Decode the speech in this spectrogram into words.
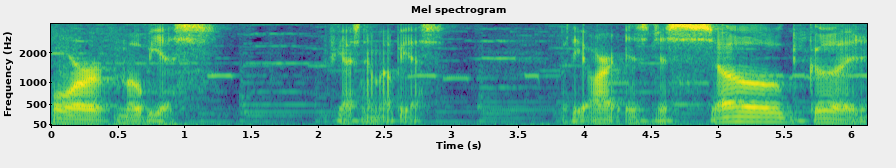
or Mobius, if you guys know Mobius. But the art is just so good,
